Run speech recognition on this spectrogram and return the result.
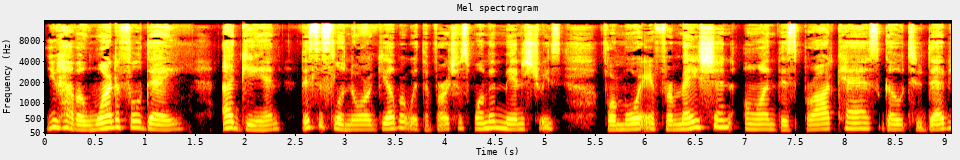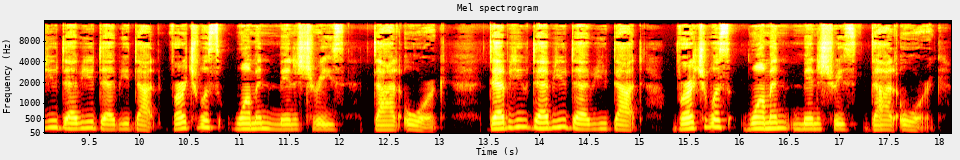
You have a wonderful day. Again, this is Lenora Gilbert with the Virtuous Woman Ministries. For more information on this broadcast, go to www.virtuouswomanministries.org. www.virtuouswomanministries.org.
